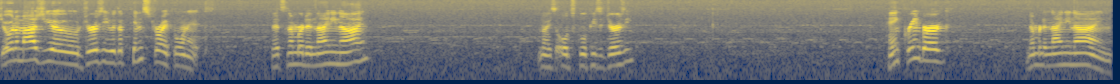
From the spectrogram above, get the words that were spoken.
Joe DiMaggio jersey with a pinstripe on it. That's numbered to 99. Nice old school piece of jersey. Hank Greenberg, number to 99.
